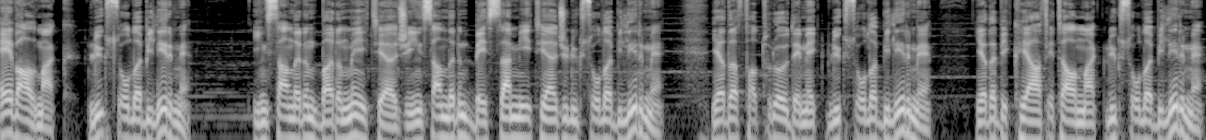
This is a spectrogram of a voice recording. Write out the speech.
ev almak lüks olabilir mi? İnsanların barınma ihtiyacı, insanların beslenme ihtiyacı lüks olabilir mi? Ya da fatura ödemek lüks olabilir mi? Ya da bir kıyafet almak lüks olabilir mi?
